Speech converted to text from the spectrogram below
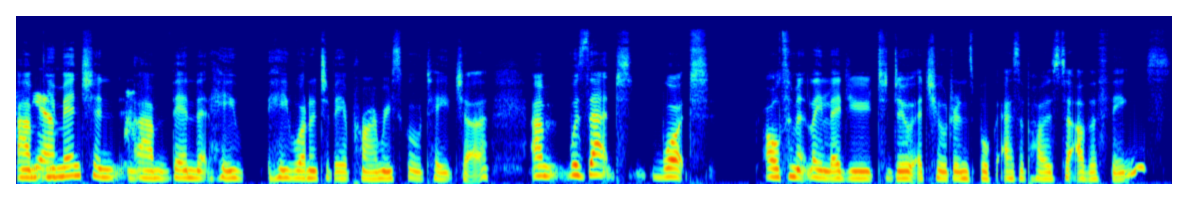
Um, Yeah. You mentioned um, then that he he wanted to be a primary school teacher. Um, was that what ultimately led you to do a children's book as opposed to other things?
